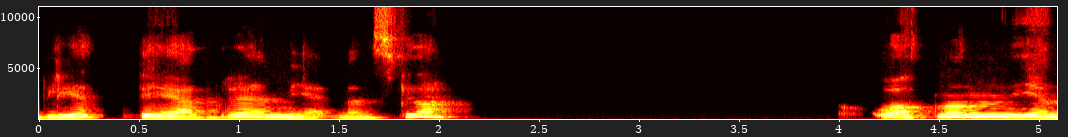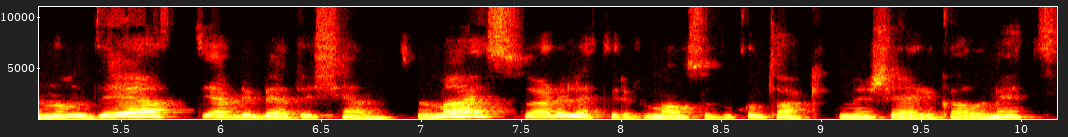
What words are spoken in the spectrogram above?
bli et bedre medmenneske, da. Og at man gjennom det, at jeg blir bedre kjent med meg, så er det lettere for meg også å få kontakt med sjelekallet mitt.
